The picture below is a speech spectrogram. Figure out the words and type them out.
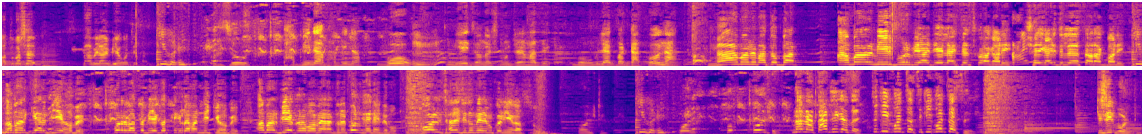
মাত্তু পাশে ভাবির আমি বিয়ে করতে চাই। ভাবি না ভাবি না বউ। তুমি এই জনসমুদ্রের মাঝে বউ বলে একবার ডাকো না। না মানে মাতব্বার আমার মিরপুর বিআই দিয়ে লাইসেন্স করা গাড়ি সেই গাড়ি তুলে যাচ্ছে আর এক বাড়ি। আমার কি আর বিয়ে হবে? পরের বার তো বিয়ে করতে গেলে আমার নিকি হবে। আমার বিয়ে করাবো আমি আর একজনের কোল খাইতে দেবো। কোল ছাড়েছি তুমি এরকম করে নিয়ে যাচ্ছ। পোল্ট্রি। পোল্ট্রি। না না তা ঠিক আছে। তুই কি করছিস? কি করছিস? কিসির পোল্ট্রি?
